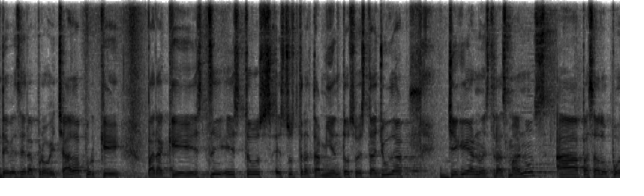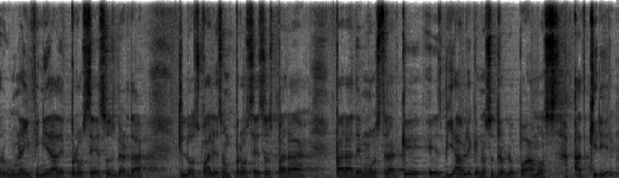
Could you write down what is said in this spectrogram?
debe ser aprovechada porque para que este, estos, estos tratamientos o esta ayuda llegue a nuestras manos ha pasado por una infinidad de procesos, ¿verdad? Los cuales son procesos para, para demostrar que es viable que nosotros lo podamos adquirir,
